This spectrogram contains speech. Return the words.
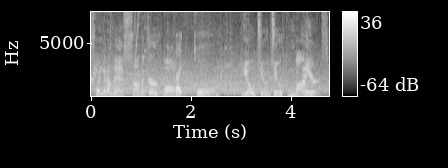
Swing and a miss on the curveball. Strike oh two. The 0-2 to Myers.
